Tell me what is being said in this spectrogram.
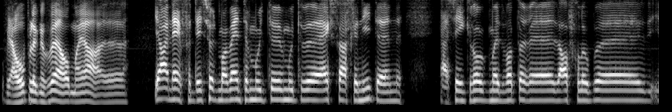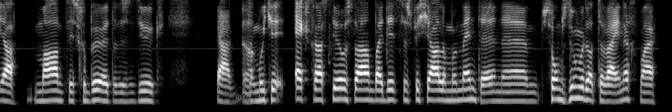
Of ja, hopelijk nog wel, maar ja. Uh... Ja, nee, van dit soort momenten moet, moeten we extra genieten. En ja, zeker ook met wat er uh, de afgelopen uh, ja, maand is gebeurd. Dat is natuurlijk. Ja, ja, dan moet je extra stilstaan bij dit soort speciale momenten. En ehm, soms doen we dat te weinig, maar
